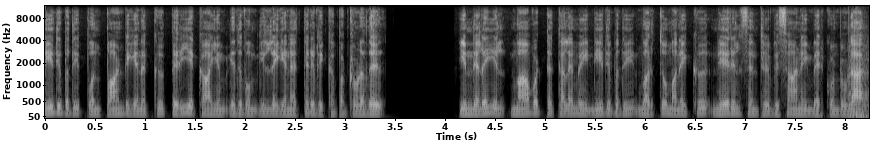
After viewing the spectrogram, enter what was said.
நீதிபதி பொன் பாண்டியனுக்கு பெரிய காயம் எதுவும் இல்லை என தெரிவிக்கப்பட்டுள்ளது. இந்நிலையில் மாவட்ட தலைமை நீதிபதி மருத்துவமனைக்கு நேரில் சென்று விசாரணை மேற்கொண்டுள்ளார்.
